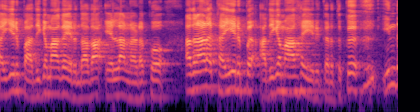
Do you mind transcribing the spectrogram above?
கையிருப்பு அதிகமாக இருந்தால் தான் எல்லாம் நடக்கும். அதனால் கையிருப்பு அதிகமாக இருக்கிறதுக்கு இந்த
